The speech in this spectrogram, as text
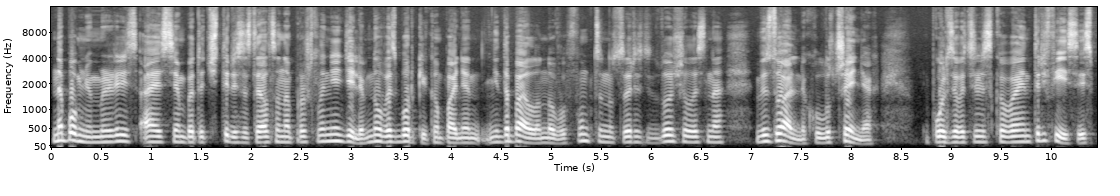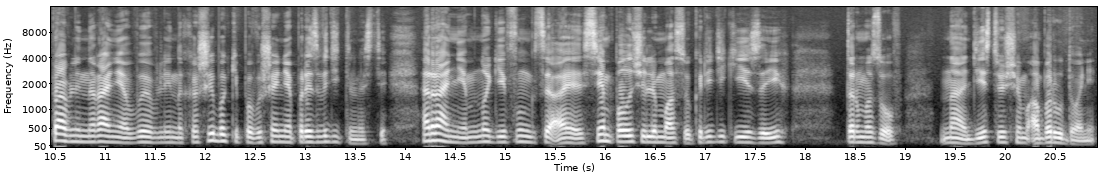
Напомним, релиз AS7 Beta 4 состоялся на прошлой неделе. В новой сборке компания не добавила новых функций, но сосредоточилась на визуальных улучшениях пользовательского интерфейса, исправлены ранее выявленных ошибок и повышение производительности. Ранее многие функции iOS 7 получили массу критики из-за их тормозов на действующем оборудовании.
